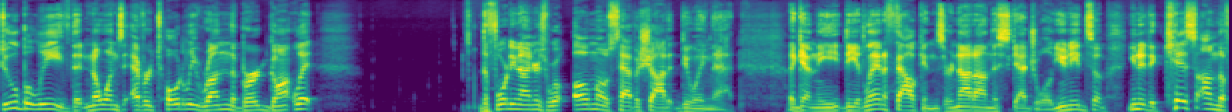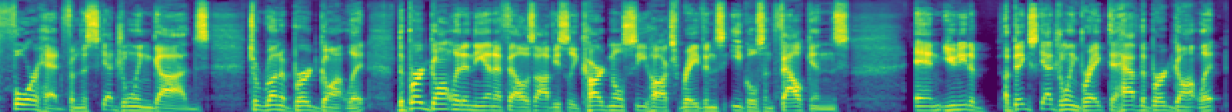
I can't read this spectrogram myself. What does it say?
do believe that no one's ever totally run the Bird Gauntlet. The 49ers will almost have a shot at doing that. Again, the, the Atlanta Falcons are not on the schedule. You need some you need a kiss on the forehead from the scheduling gods to run a bird gauntlet. The bird gauntlet in the NFL is obviously Cardinals, Seahawks, Ravens, Eagles, and Falcons and you need a, a big scheduling break to have the bird gauntlet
